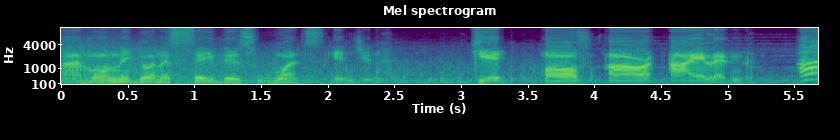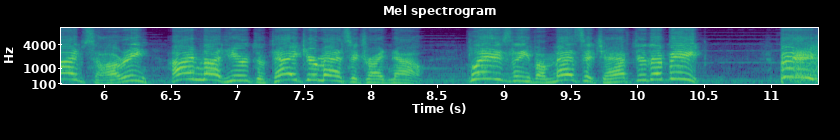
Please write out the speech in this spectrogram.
I'm only gonna say this once, N. Gin. Get off our island! I'm sorry. I'm not here to take your message right now. Please leave a message after the beep. Beep!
